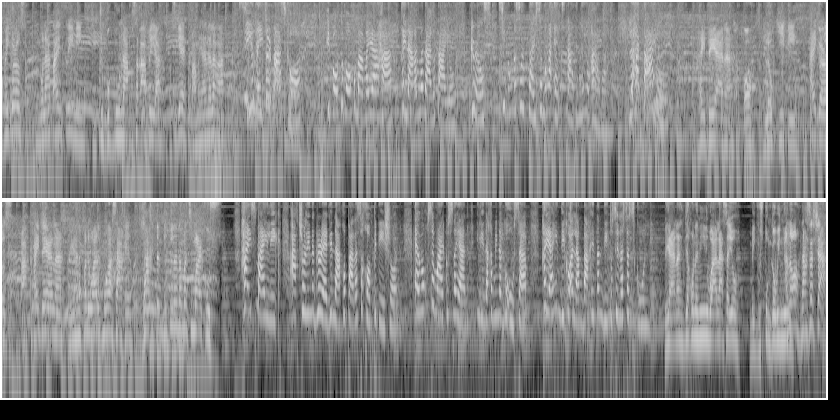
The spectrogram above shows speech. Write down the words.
Okay girls, kung wala tayong training, chichibog muna ako sa cafe ah. O sige, mamaya na lang ah. See you later, mascot! Iboto mo ako mamaya, ha? Kailangan manalo tayo. Girls, sinong na-surprise sa mga ex natin ngayong araw? Lahat tayo! Hi Diana. Oh, hello Kitty. Hi girls. Ah, hi Diana. Diana, paliwanag mo nga sa akin. Bakit nandito na naman si Marcus? Hi, Smiley! Actually, nagre-ready na ako para sa competition. Ewan ko sa Marcus na yan, hindi na kami nag-uusap. Kaya hindi ko alam bakit nandito sila sa school. Diana, hindi ako naniniwala sa'yo. May gustong gawin yun. Ano? Nasaan siya?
